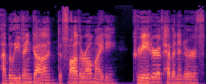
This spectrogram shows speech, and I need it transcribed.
I believe in God, the Father Almighty, creator of heaven and earth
